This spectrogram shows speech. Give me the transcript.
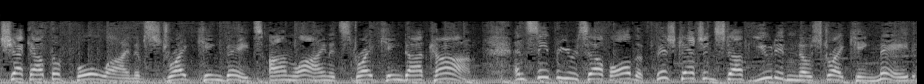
Check out the full line of Strike King baits online at StrikeKing.com and see for yourself all the fish catching stuff you didn't know Strike King made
